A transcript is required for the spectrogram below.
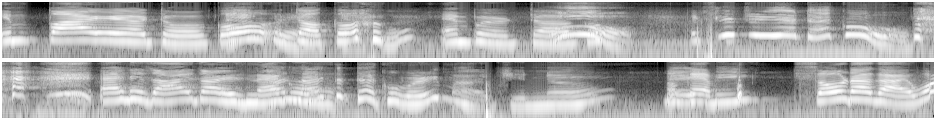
Empire Taco. Emperor Taco. Taco? Emperor Taco. Oh, it's literally a taco. and his eyes are his neck. I like the taco very much, you know. Okay. Baby. Soda guy. What?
